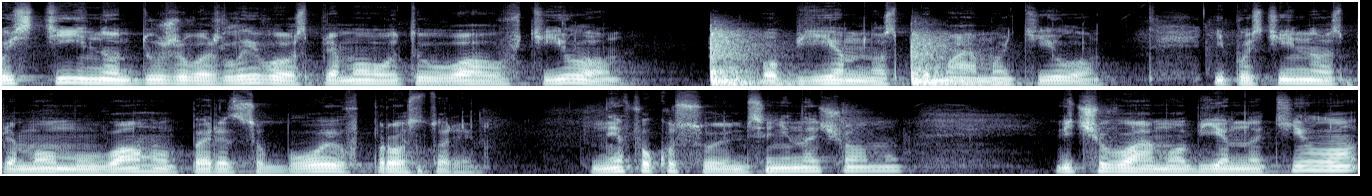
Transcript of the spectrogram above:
Постійно дуже важливо спрямовувати увагу в тіло, об'ємно сприймаємо тіло і постійно спрямовуємо увагу перед собою в просторі. Не фокусуємося ні на чому, відчуваємо об'ємно тіло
